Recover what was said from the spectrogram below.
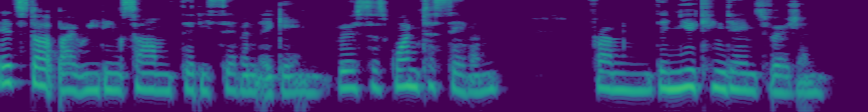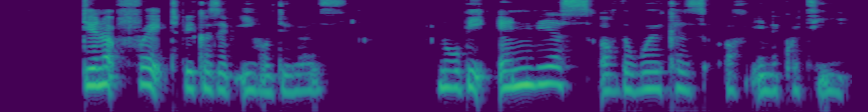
Let's start by reading Psalm 37 again, verses 1 to 7 from the New King James Version. Do not fret because of evildoers, nor be envious of the workers of iniquity,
